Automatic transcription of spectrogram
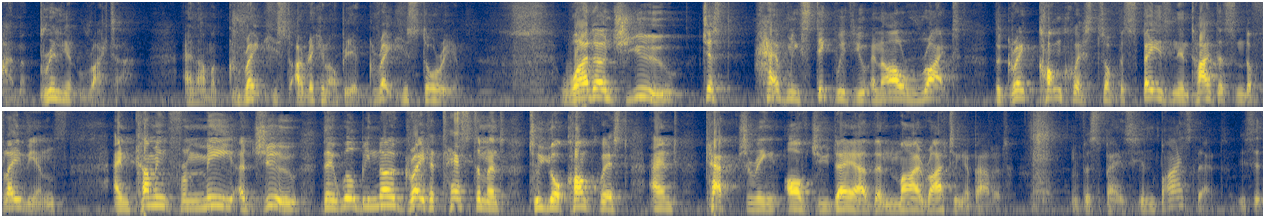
I'm a brilliant writer and I'm a great hist- I reckon I'll be a great historian. Why don't you just have me stick with you and I'll write the great conquests of Vespasian and Titus and the Flavians and coming from me, a Jew, there will be no greater testament to your conquest and capturing of Judea than my writing about it. And Vespasian buys that. He says,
